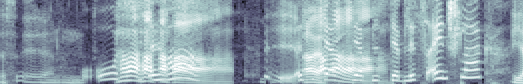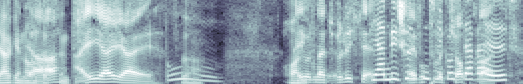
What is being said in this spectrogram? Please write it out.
Das, ähm, Oh, ja. Ist ah, der, der, der Blitzeinschlag? ja, genau, ja, das sind die. ei, ei, ei. So. Uh, Und, Ey, und natürlich der wir haben die schönsten mit Trikots der. Welt.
